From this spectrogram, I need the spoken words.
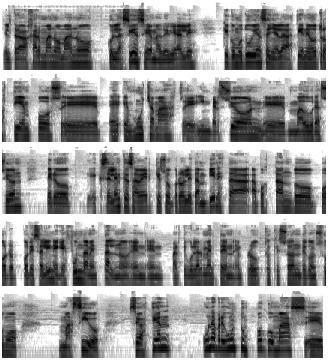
el trabajar mano a mano con la ciencia de materiales, que como tú bien señalabas, tiene otros tiempos, eh, es, mucha más eh, inversión, maduración, pero excelente saber que Soprole también está apostando por, por esa línea, que es fundamental, ¿no? En, particularmente en, en productos que son de consumo masivo. Sebastián, una pregunta un poco más eh,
